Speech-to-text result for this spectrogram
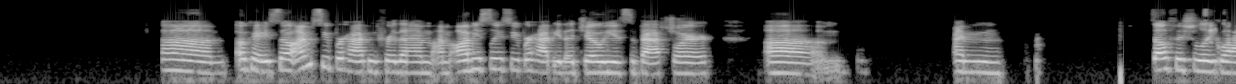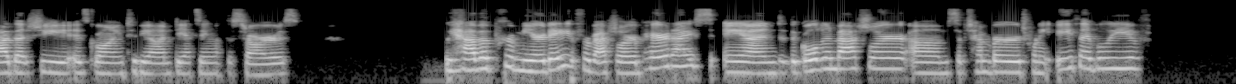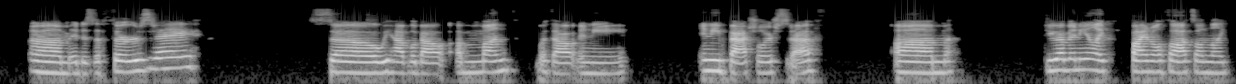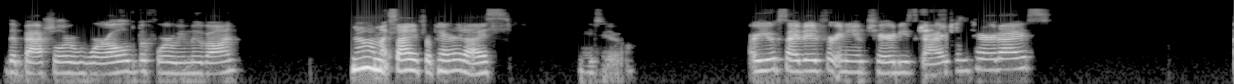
Um, okay, so I'm super happy for them. I'm obviously super happy that Joey is the bachelor. Um, I'm selfishly glad that she is going to be on Dancing with the Stars. We have a premiere date for Bachelor in Paradise and The Golden Bachelor, um, September 28th, I believe. Um, it is a Thursday. So we have about a month without any any bachelor stuff. Um, do you have any like final thoughts on like the bachelor world before we move on? No, I'm excited for Paradise. Me too. Are you excited for any of Charity's guys in Paradise?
